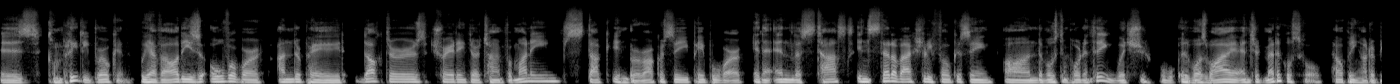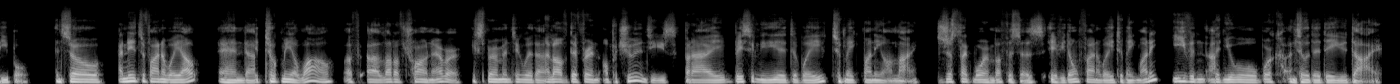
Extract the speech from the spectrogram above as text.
is completely broken. We have all these overworked, underpaid doctors trading their time for money, stuck in bureaucracy, paperwork, in an endless endless tasks instead of actually focusing on the most important thing, which was why I entered medical school, helping other people. And so I need to find a way out. And uh, it took me a while a lot of trial and error, experimenting with a lot of different opportunities. But I basically needed a way to make money online. Just like Warren Buffett says, if you don't find a way to make money, even then you will work until the day you die.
